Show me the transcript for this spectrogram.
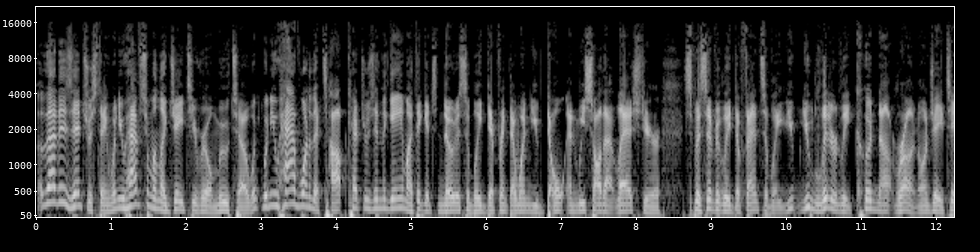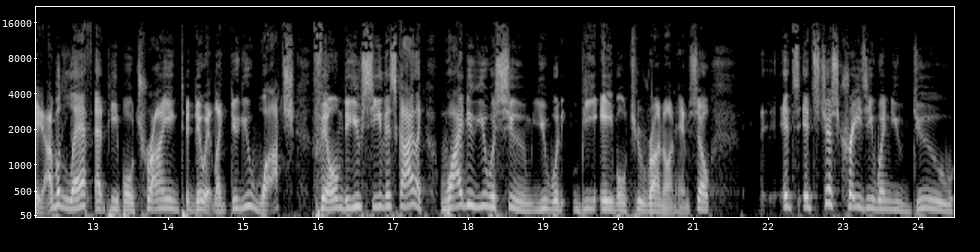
That is interesting. When you have someone like JT Realmuto, when, when you have one of the top catchers in the game, I think it's noticeably different than when you don't. And we saw that last year, specifically defensively. You you literally could not run on JT. I would laugh at people trying to do it. Like, do you watch film? Do you see this guy? Like, why do you assume you would be able to run on him? So it's it's just crazy when you do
